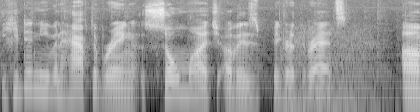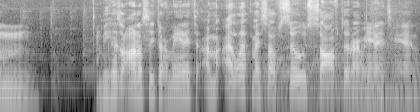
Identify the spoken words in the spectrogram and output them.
he didn't even have to bring so much of his bigger threats. Um, because honestly, Darmanitan, I left myself so soft at Darmanitan.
